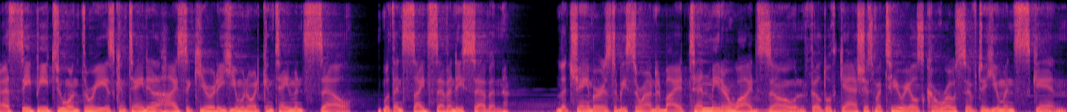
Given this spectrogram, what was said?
SCP 213 is contained in a high security humanoid containment cell within Site 77. The chamber is to be surrounded by a 10 meter wide zone filled with gaseous materials corrosive to human skin.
